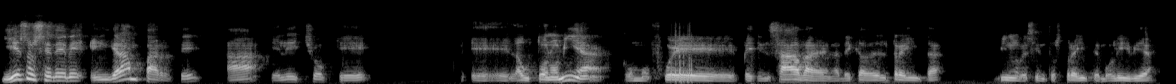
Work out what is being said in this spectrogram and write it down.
Y eso se debe en gran parte a el hecho que eh, la autonomía, como fue pensada en la década del 30, 1930 en Bolivia,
